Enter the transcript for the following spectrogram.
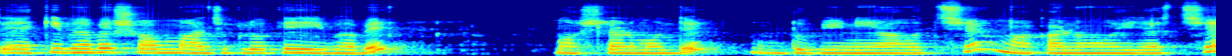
তো একইভাবে সব মাছগুলোকে এইভাবে মশলার মধ্যে ডুবিয়ে নেওয়া হচ্ছে, মাখানো হয়ে যাচ্ছে।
